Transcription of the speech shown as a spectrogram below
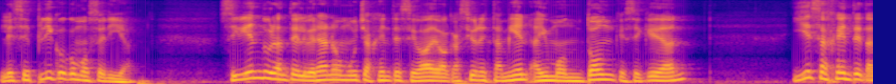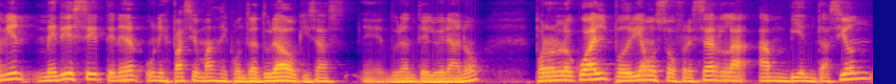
Les explico cómo sería. Si bien durante el verano mucha gente se va de vacaciones, también hay un montón que se quedan. Y esa gente también merece tener un espacio más descontraturado quizás eh, durante el verano. Por lo cual podríamos ofrecer la ambientación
